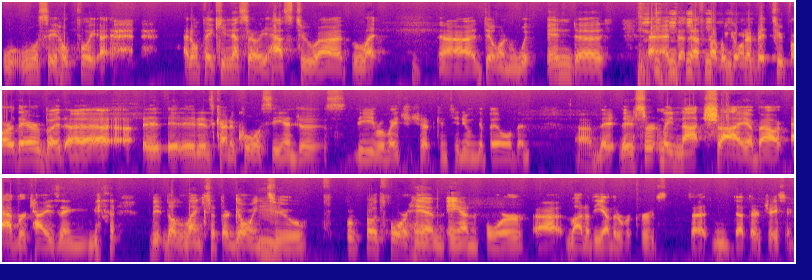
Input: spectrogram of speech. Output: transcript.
we'll see. Hopefully, I, I don't think he necessarily has to uh, let uh, Dylan Wind. Uh, that's probably going a bit too far there, but uh, uh it, it is kind of cool seeing just the relationship continuing to build. And um, they, they're certainly not shy about advertising the, the lengths that they're going mm. to, for, both for him and for uh, a lot of the other recruits that, that they're chasing.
